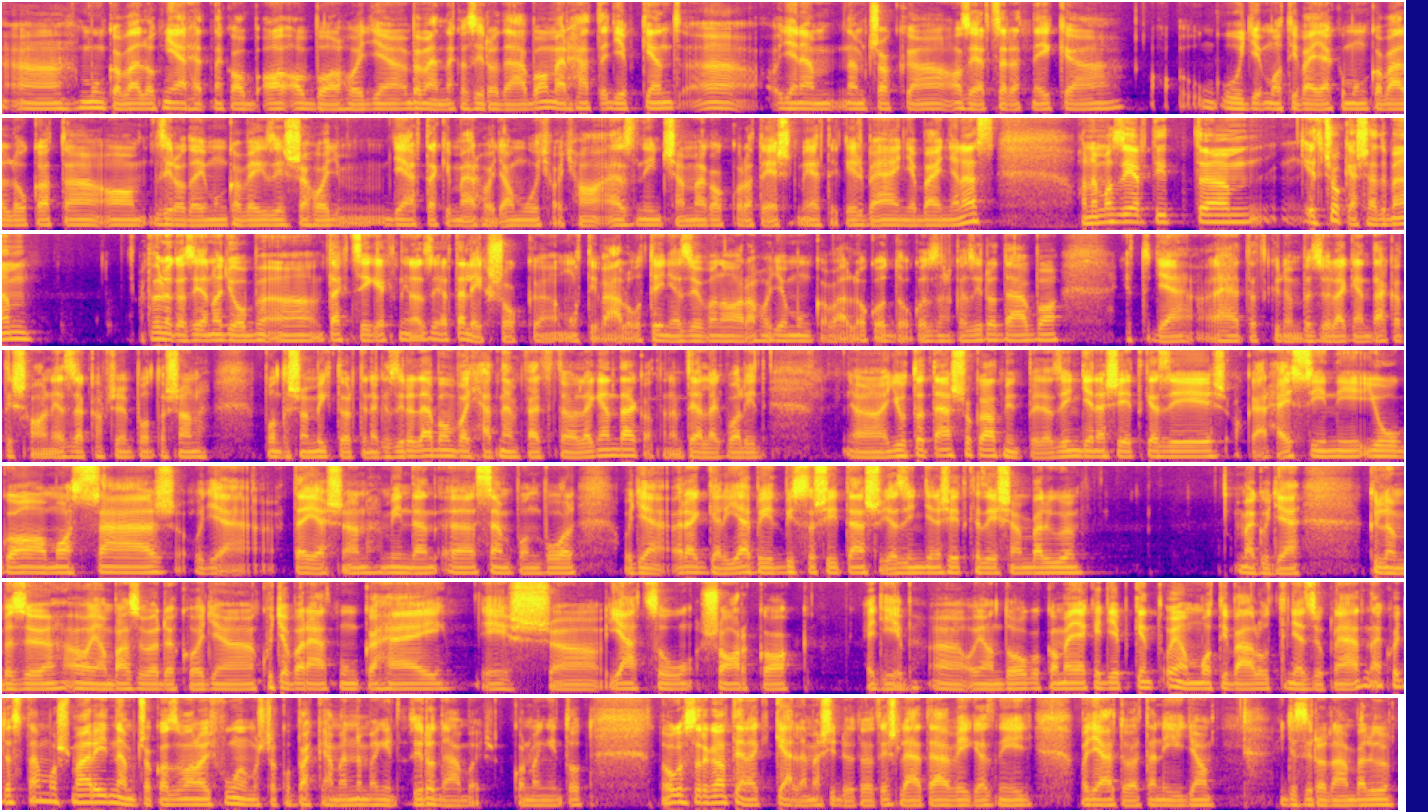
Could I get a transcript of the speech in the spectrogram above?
munkavállalók nyerhetnek ab, abból, hogy bemennek az irodába, mert hát egyébként ugye nem, nem csak azért szeretnék úgy motiválják a munkavállalókat az irodai munkavégzésre, hogy gyertek, mert hogy amúgy, hogyha ez nincsen meg, akkor a teljesítményértékésben ennyi, ennyi lesz, hanem azért itt, itt sok esetben főleg az ilyen nagyobb tech cégeknél azért elég sok motiváló tényező van arra, hogy a munkavállalók ott dolgozzanak az irodába. Itt ugye lehetett különböző legendákat is hallni ezzel kapcsolatban, pontosan, pontosan mik történnek az irodában, vagy hát nem feltétlenül legendákat, hanem tényleg valid juttatásokat, mint például az ingyenes étkezés, akár helyszíni joga, masszázs, ugye teljesen minden szempontból, ugye reggeli ebéd biztosítás, ugye az ingyenes étkezésen belül, meg ugye különböző olyan buzzword hogy kutyabarát munkahely és játszó sarkak, egyéb olyan dolgok, amelyek egyébként olyan motiváló tényezők lehetnek, hogy aztán most már így nem csak az van, hogy fú, most akkor be kell mennem megint az irodába, és akkor megint ott dolgoztatok, hanem tényleg kellemes időtöltés lehet elvégezni így, vagy eltölteni így, a, így az irodán belül.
